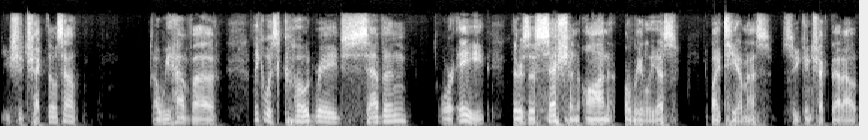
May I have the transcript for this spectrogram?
you should check those out. Uh, we have, uh, I think it was Code Rage 7 or 8 there's a session on Aurelius by TMS, so you can check that out.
